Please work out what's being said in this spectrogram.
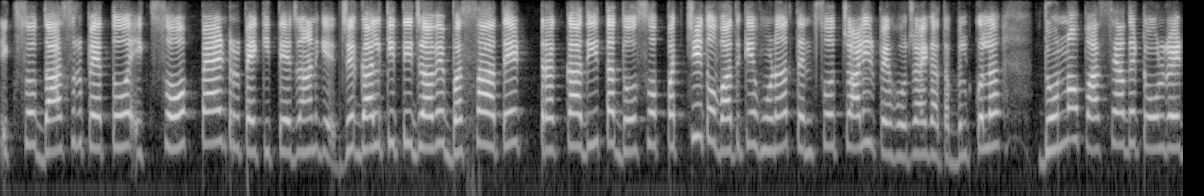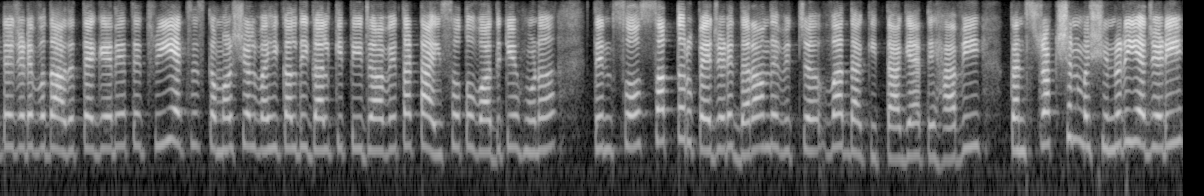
110 ਰੁਪਏ ਤੋਂ 165 ਰੁਪਏ ਕੀਤੇ ਜਾਣਗੇ। ਜੇ ਗੱਲ ਕੀਤੀ ਜਾਵੇ, ਬੱਸਾਂ ਅਤੇ ਟਰੱਕਾਂ ਦੀ ਤਾਂ 225 ਤੋਂ ਵੱਧ ਕੇ ਹੁਣ 340 ਰੁਪਏ ਹੋ ਜਾਏਗਾ। ਤਾਂ ਬਿਲਕੁਲ ਦੋਨੋਂ ਪਾਸਿਆਂ ਦੇ ਟੋਲ ਰੇਟ ਜਿਹੜੇ ਵਧਾ ਦਿੱਤੇ ਗਏ ਨੇ ਤੇ 3 ਐਕਸਿਸ ਕਮਰਸ਼ੀਅਲ ਵਹੀਕਲ ਦੀ ਗੱਲ ਕੀਤੀ ਜਾਵੇ ਤਾਂ 250 ਤੋਂ ਵੱਧ ਕੇ ਹੁਣ 370 ਰੁਪਏ ਜਿਹੜੇ ਦਰਾਂ ਦੇ ਵਿੱਚ ਵਾਧਾ ਕੀਤਾ ਗਿਆ ਤੇ ਹੈਵੀ ਕੰਸਟਰਕਸ਼ਨ ਮਸ਼ੀਨਰੀ ਹੈ ਜਿਹੜੀ,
